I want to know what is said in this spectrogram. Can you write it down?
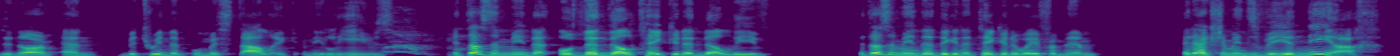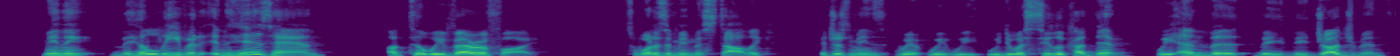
dinar and between them umistalik and he leaves, it doesn't mean that, oh, then they'll take it and they'll leave. It doesn't mean that they're going to take it away from him. It actually means v'yaniach, meaning he'll leave it in his hand until we verify. So what does it mean, mistalik? It just means we, we, we, we do a siluk hadin. We end the, the, the judgment.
